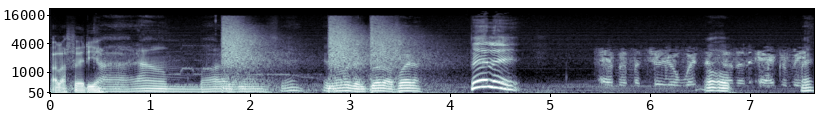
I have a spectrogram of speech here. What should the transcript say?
a la feria. Caramba, ahora sí. sí. Estamos del duelo afuera. ¡Dele! Oh, oh. Eh,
